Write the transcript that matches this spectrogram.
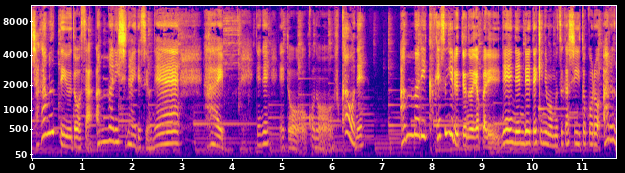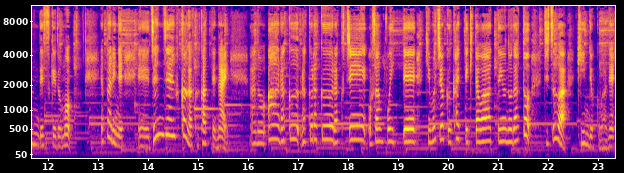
しゃがむっていう動作あんまりしないですよね。はい。でね、えっ、と、この負荷をね、あんまりかけすぎるっていうのはやっぱりね年齢的にも難しいところあるんですけどもやっぱりね、えー、全然負荷がかかってないあのあ楽楽楽楽ちんお散歩行って気持ちよく帰ってきたわっていうのだと実は筋力はね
